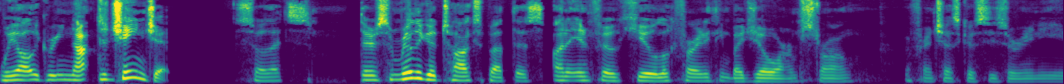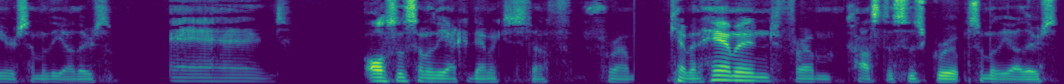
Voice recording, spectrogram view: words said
we all agree not to change it. So that's there's some really good talks about this on InfoQ. Look for anything by Joe Armstrong or Francesco Cesarini or some of the others. And also some of the academic stuff from Kevin Hammond, from Kostis's group, some of the others.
